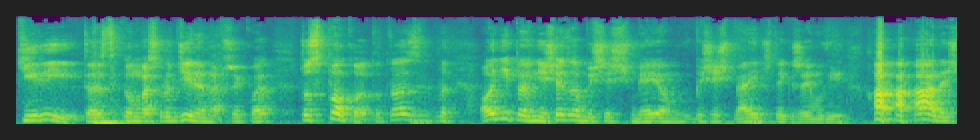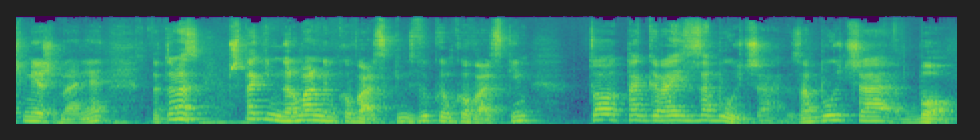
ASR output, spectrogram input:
Curie, to jest taką masz rodzinę na przykład, to spoko, to, to jest, oni pewnie siedzą, by się śmieją, by się śmiali przy tej grze i mówili, ha, ha, ha, ale śmieszna, nie? Natomiast przy takim normalnym Kowalskim, zwykłym Kowalskim, to ta gra jest zabójcza. Zabójcza, bo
